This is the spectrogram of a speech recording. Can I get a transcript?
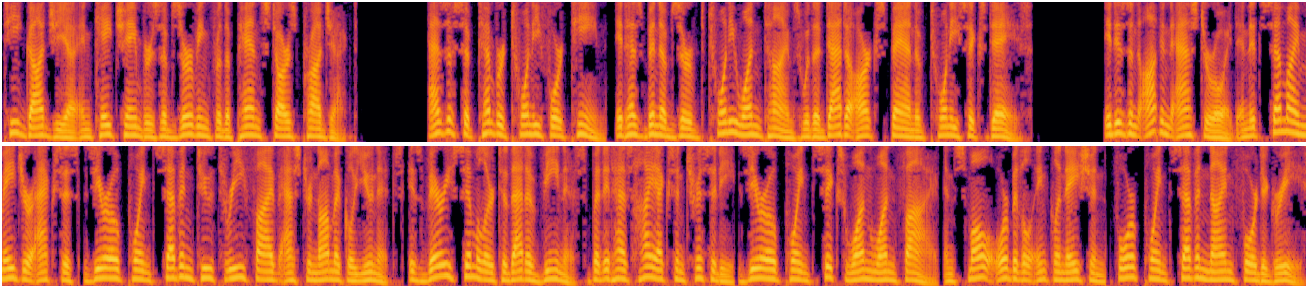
T. Goggia and K. Chambers observing for the Pan-STARRS project. As of September 2014, it has been observed 21 times with a data arc span of 26 days. It is an Aten asteroid and its semi-major axis 0.7235 astronomical units is very similar to that of Venus but it has high eccentricity 0.6115 and small orbital inclination 4.794 degrees.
